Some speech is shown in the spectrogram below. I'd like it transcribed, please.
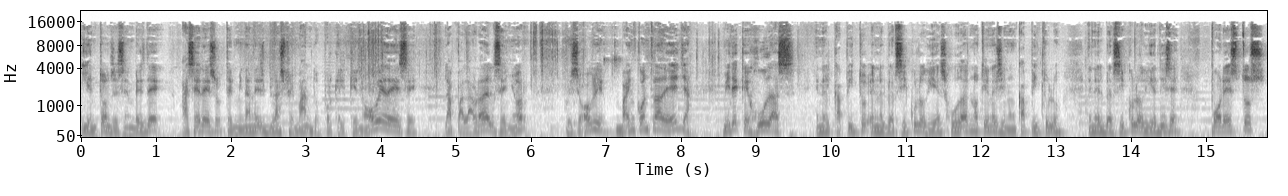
y entonces en vez de hacer eso terminan es blasfemando, porque el que no obedece la palabra del Señor, pues obvio, va en contra de ella. Mire que Judas en el capítulo en el versículo 10, Judas no tiene sino un capítulo, en el versículo 10 dice, "Por estos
